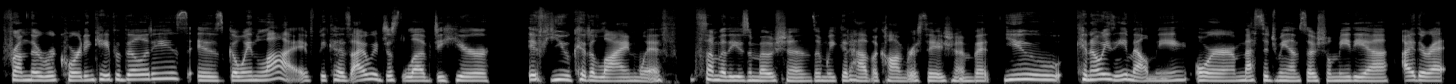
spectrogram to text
from their recording capabilities is going live because I would just love to hear if you could align with some of these emotions and we could have a conversation. But you can always email me or message me on social media, either at,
